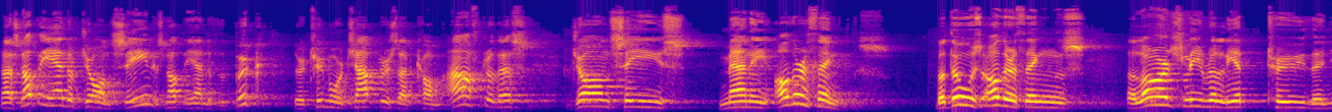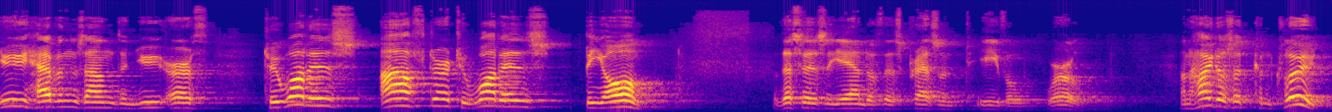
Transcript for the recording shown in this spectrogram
Now, it's not the end of John's scene, it's not the end of the book. There are two more chapters that come after this. John sees many other things, but those other things largely relate to the new heavens and the new earth, to what is after, to what is beyond. This is the end of this present evil world. And how does it conclude?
